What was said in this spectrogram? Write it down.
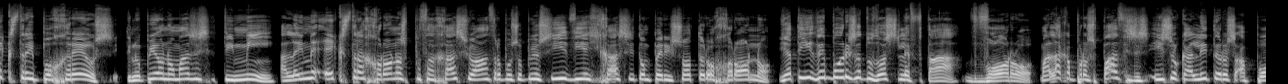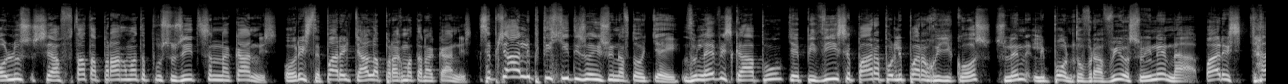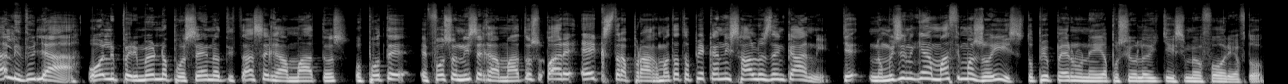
έξτρα υποχρέωση, την οποία ονομάζεις τιμή, αλλά είναι έξτρα χρόνος που θα χάσει ο άνθρωπος, ο οποίος ήδη έχει χάσει τον περισσότερο χρόνο. Γιατί δεν μπορείς να του δώσεις λεφτά, δώρο. Μαλάκα, προσπάθησες. Είσαι ο καλύτερος από όλους σε αυτά τα πράγματα που σου ζήτησαν να κάνεις. Ορίστε, πάρε και άλλα πράγματα να κάνεις. Σε ποια άλλη πτυχή της ζωής σου είναι αυτό, OK. Δουλεύεις κάπου και επειδή είσαι πάρα πολύ παραγωγικός, σου λένε λοιπόν, το βραβείο σου είναι να πάρεις κι άλλη δουλειά. Όλοι περιμένουν από σένα ότι θα είσαι γαμάτος, οπότε εφόσον είσαι γαμάτος, πάρε έξτρα πράγματα τα οποία κανείς άλλος δεν κάνει. Και νομίζω είναι και ένα μάθημα ζωής το οποίο παίρνουν οι αποσιολόγοι και οι σημεοφόροι αυτό.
